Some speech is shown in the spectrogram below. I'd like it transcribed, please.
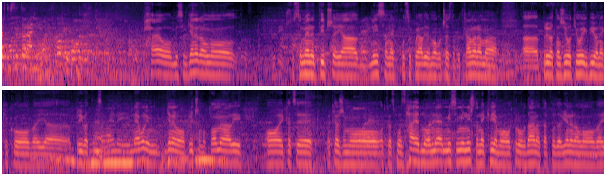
Zašto ste to ranije? Pa evo, mislim, generalno, što se mene tiče, ja nisam neko ko se pojavljuje mnogo često pred kamerama. Privatan život je uvijek bio nekako ovaj, privatan za mene i ne volim generalno pričam o tome, ali ovaj, kad se, da kažemo, od kad smo zajedno, ne, mislim, mi ništa ne krijemo od prvog dana, tako da generalno ovaj,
